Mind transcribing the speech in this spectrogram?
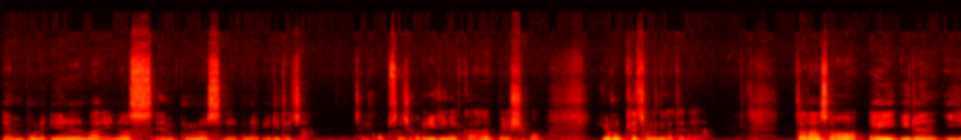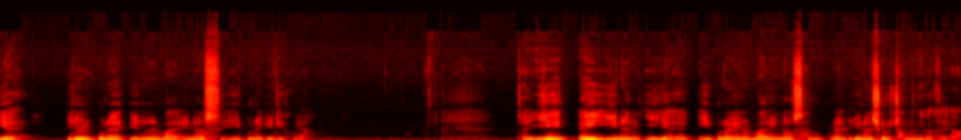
n분의 1 마이너스 n 플러스 1분의 1이 되죠. 자, 이거 없어지고 1이니까 빼시고 요렇게 정리가 되네요. 따라서 a1은 2에 1분의 1 마이너스 2분의 1이고요. 자, A2는 2에 2분의 1 마이너스 3분의 1 이런 식으로 정리가 돼요.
